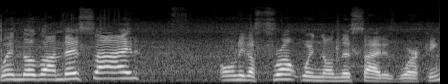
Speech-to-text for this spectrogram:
Windows on this side. Only the front window on this side is working.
